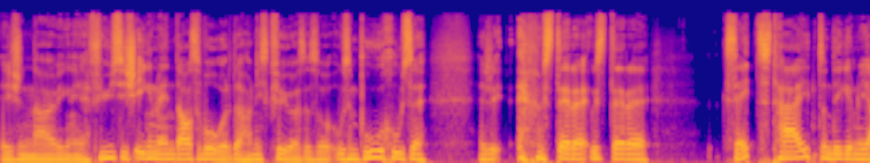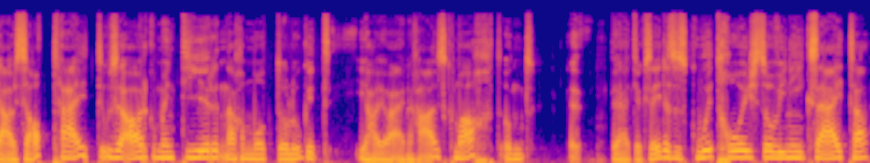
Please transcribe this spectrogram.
ist dann auch irgendwie physisch irgendwann das geworden, habe ich das Gefühl. Also so aus dem Bauch raus, aus dieser, aus dieser Gesetztheit und irgendwie auch Sattheit raus argumentieren, nach dem Motto, schaut, ich habe ja eigentlich alles gemacht und äh, der hat ja gesehen, dass es gut gekommen ist, so wie ich gesagt habe.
